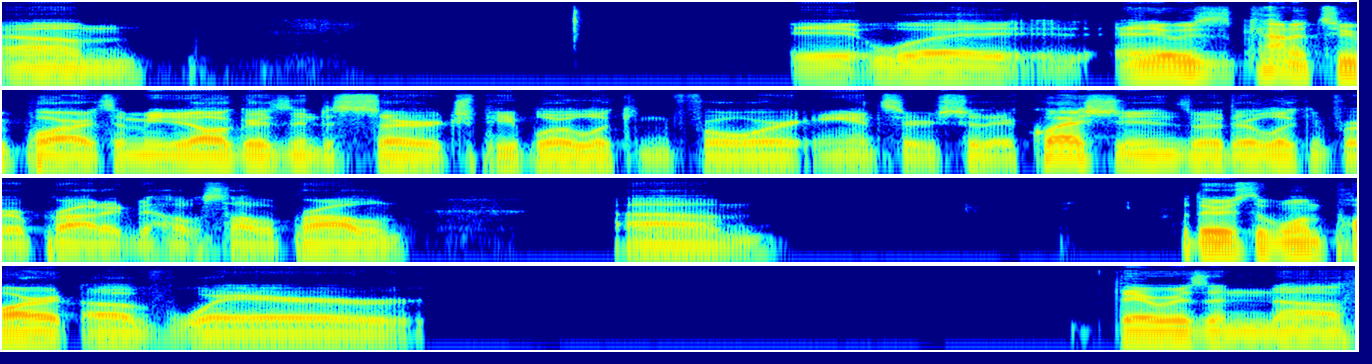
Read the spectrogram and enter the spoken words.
Um, it was, and it was kind of two parts. I mean, it all goes into search. People are looking for answers to their questions, or they're looking for a product to help solve a problem. Um, but there's the one part of where there was enough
